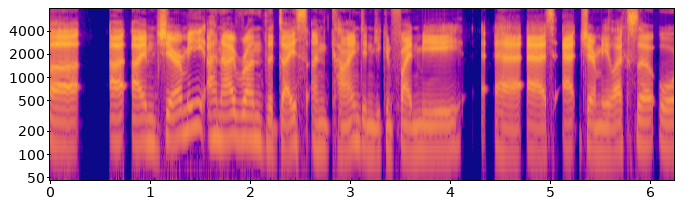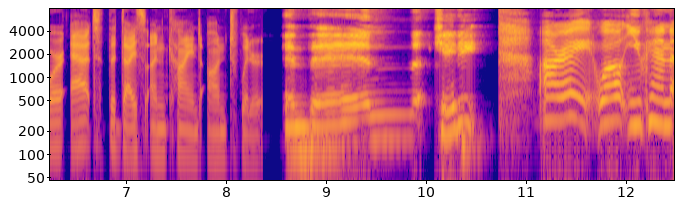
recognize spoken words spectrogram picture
Uh, I, I'm Jeremy, and I run the Dice Unkind, and you can find me uh, at at Jeremy Alexa or at the Dice Unkind on Twitter. And then Katie. All right. Well, you can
